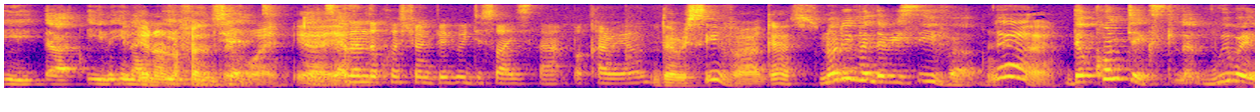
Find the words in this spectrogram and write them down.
a- uh, in in, In an in offensive intent. way. Yeah, yeah. So then the question would be who decides that? But carry on. The receiver, I guess. Not even the receiver. Yeah. The context. like, We were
